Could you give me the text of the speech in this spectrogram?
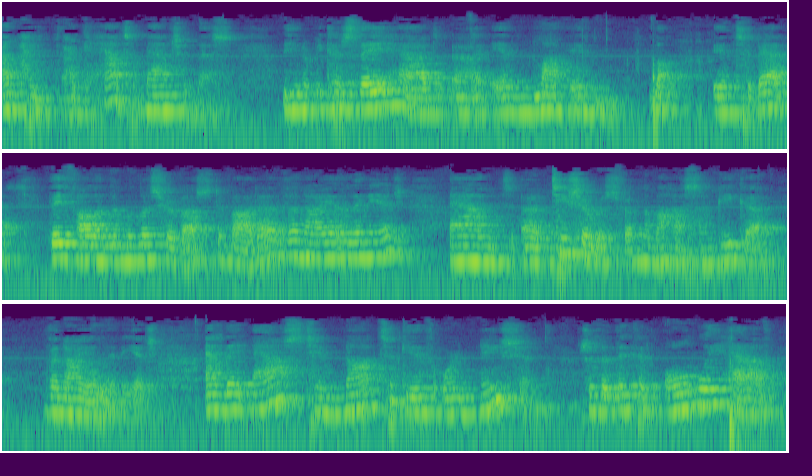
and I, I can't imagine this, you know, because they had uh, in La, in La, in Tibet they followed the Mulasarvastivada Vinaya lineage, and uh, Tisha was from the Mahasanghika Vinaya lineage. And they asked him not to give ordination so that they could only have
